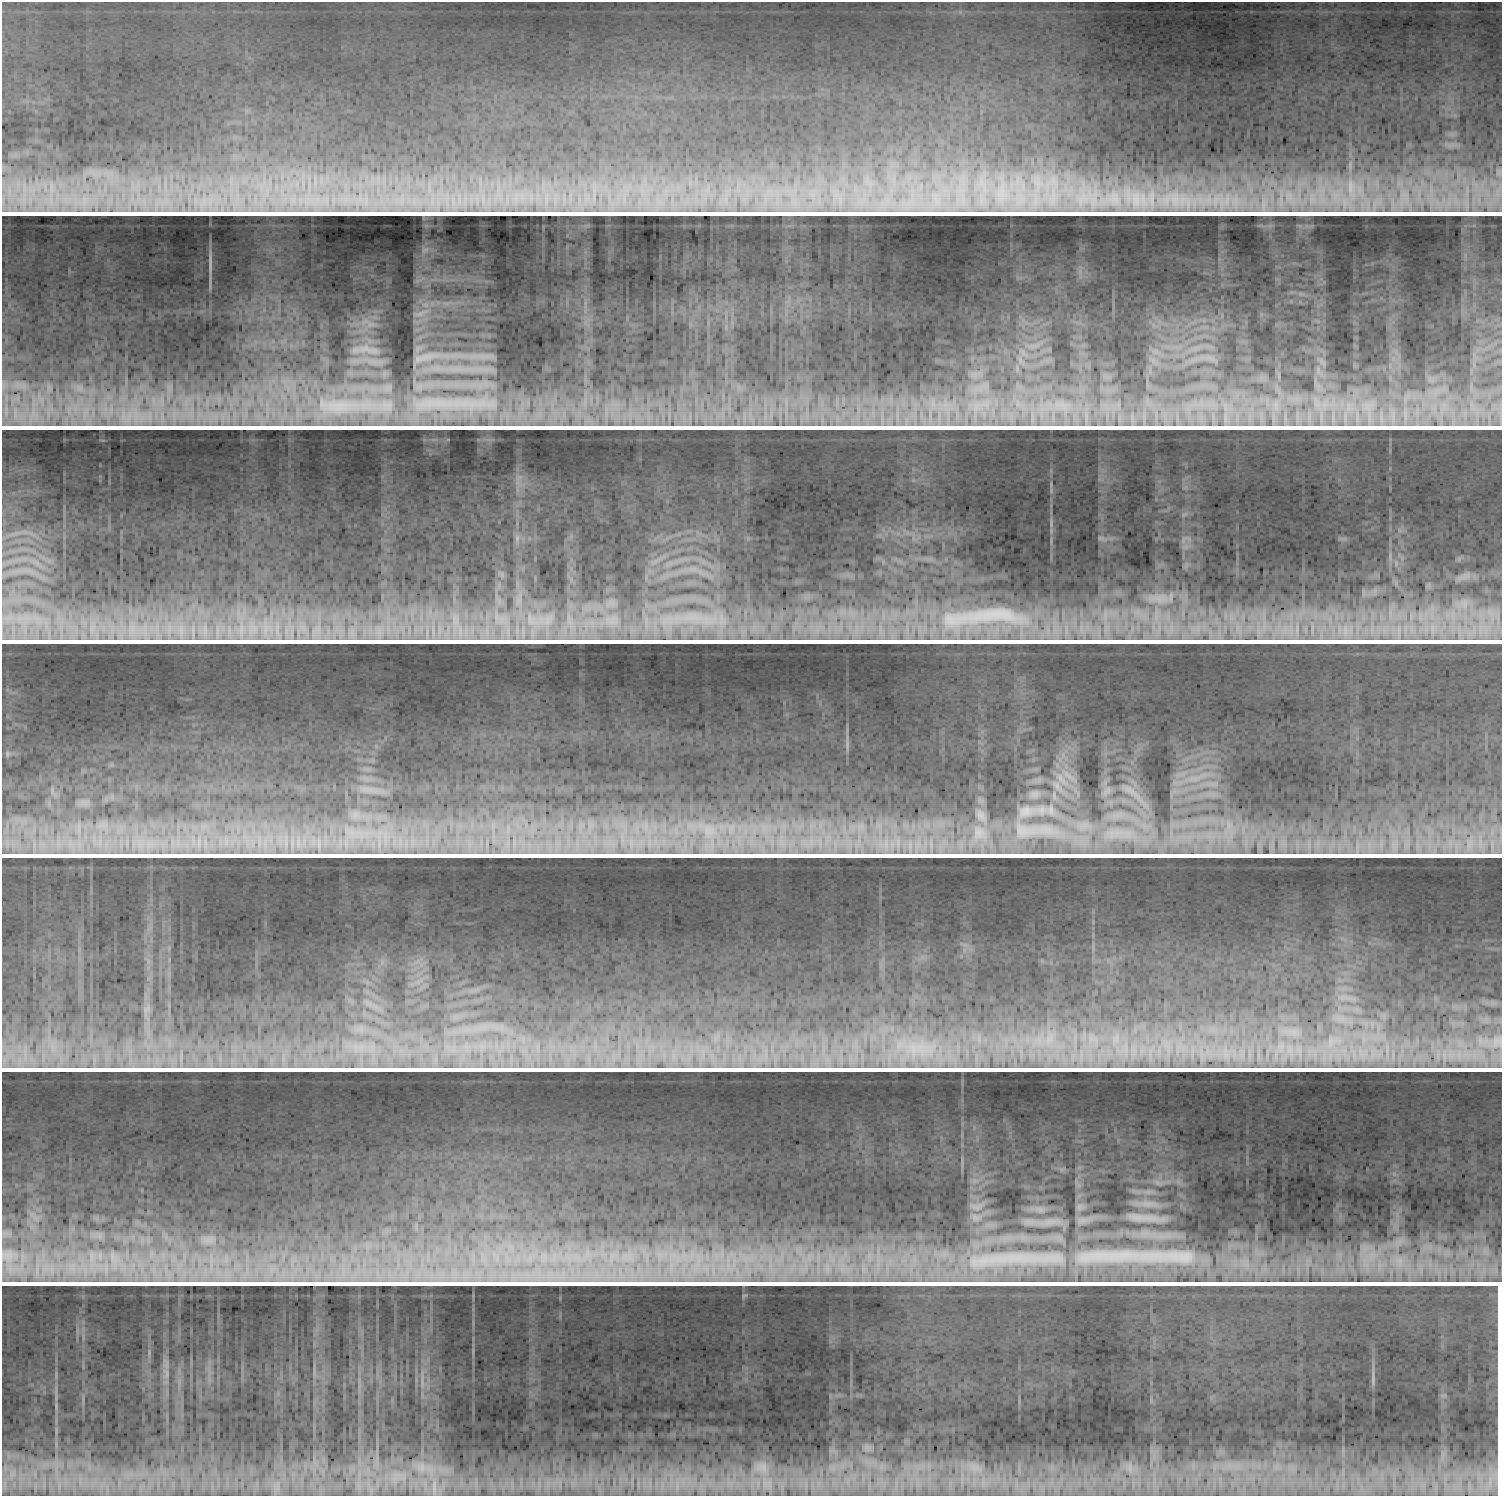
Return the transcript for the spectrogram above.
ย แตก มาเด้อจ้า มาเด้อจ้า มาแซ่บๆน้ำกันเด้อจ้าแซ่บๆน้ำกันเด้อจ้าอืมอร่อยเผ็ดเปรี้ยวหวานอร่อยจ้า อร่อยมากเลยพริกไทยอร่อยอร่อย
